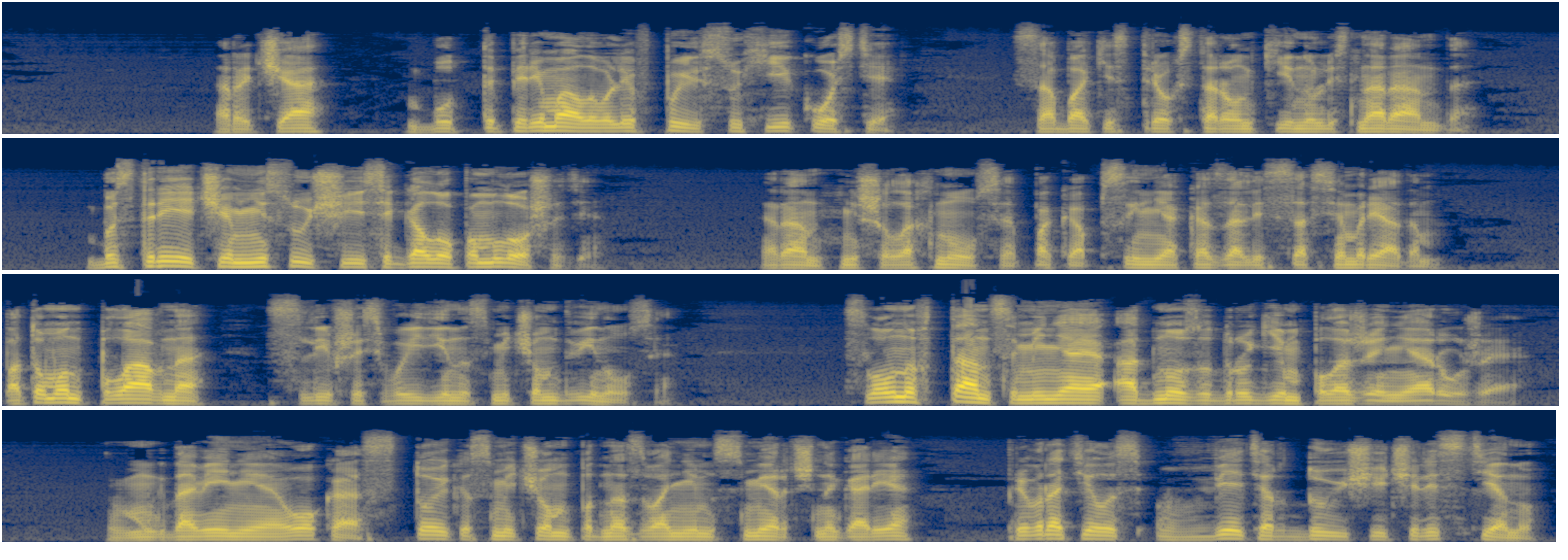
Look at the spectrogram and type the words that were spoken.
Рыча, будто перемалывали в пыль сухие кости, собаки с трех сторон кинулись на Ранда. Быстрее, чем несущиеся галопом лошади. Ранд не шелохнулся, пока псы не оказались совсем рядом. Потом он плавно, слившись воедино с мечом, двинулся. Словно в танце, меняя одно за другим положение оружия. В мгновение ока стойка с мечом под названием «Смерч на горе» превратилась в ветер, дующий через стену,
